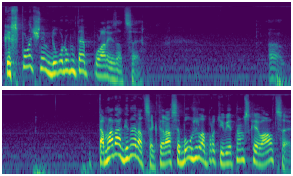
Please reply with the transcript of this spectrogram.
Ke společným důvodům té polarizace. Eh, ta mladá generace, která se bouřila proti větnamské válce,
